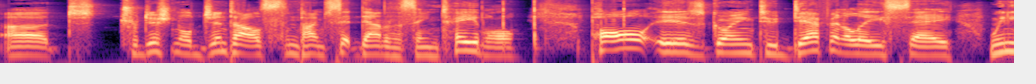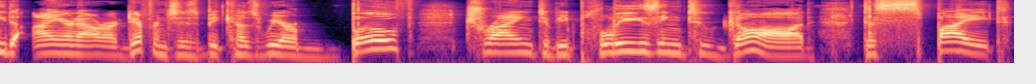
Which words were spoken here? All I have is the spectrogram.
uh, traditional Gentiles sometimes sit down at the same table, Paul is going to definitely say we need to iron out our differences because we are both trying to be pleasing to God despite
